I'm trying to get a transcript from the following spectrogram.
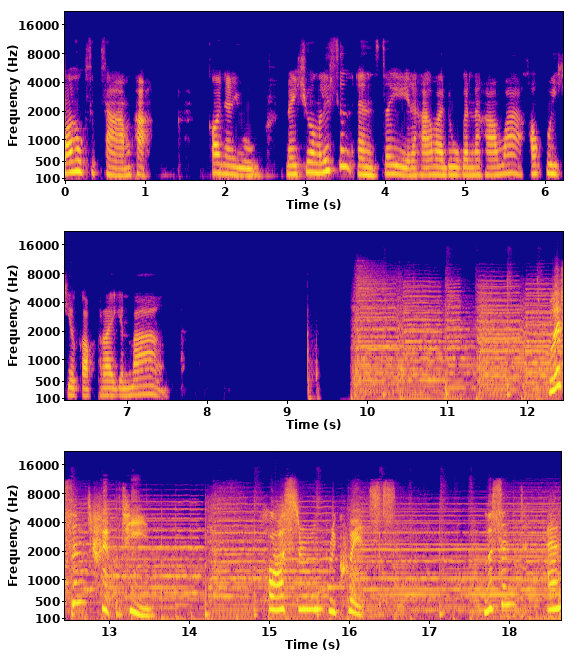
163 ค่ะ ก็จะอยู่ในช่วง listen and say นะคะ มาดูกันนะคะว่าเขาคุยเกี่ยวกับอะไรกันบ้าง Lesson 15 Classroom Requests Listen and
